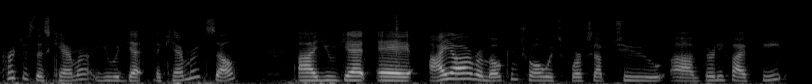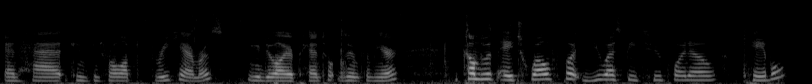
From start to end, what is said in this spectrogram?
purchase this camera, you would get the camera itself. Uh, you get a IR remote control, which works up to um, 35 feet and can control up to three cameras. You can do all your pan tilt zoom from here. It comes with a 12-foot USB 2.0 cable,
